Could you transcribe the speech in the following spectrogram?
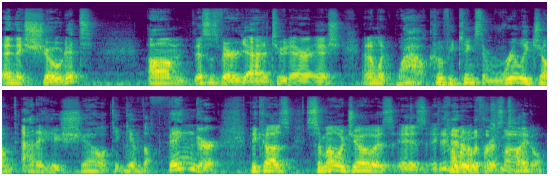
and they showed it. Um, this is very Attitude Era ish, and I'm like, wow, Kofi Kingston really jumped out of his shell to give the finger because Samoa Joe is is did coming up with for a his smile. title.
